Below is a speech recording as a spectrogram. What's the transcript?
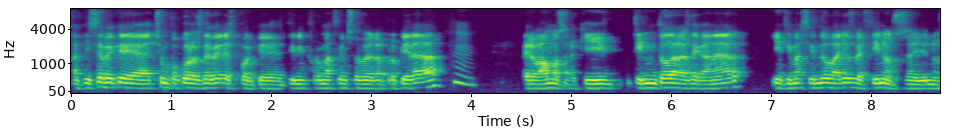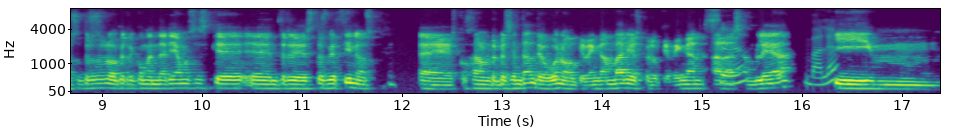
Aquí se ve que ha hecho un poco los deberes porque tiene información sobre la propiedad, Hmm, pero vamos, aquí tienen todas las de ganar y encima siendo varios vecinos. O sea, nosotros lo que recomendaríamos es que eh, entre estos vecinos eh, escojan un representante, o bueno, que vengan varios, pero que vengan a la asamblea ¿Vale? y, mm,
